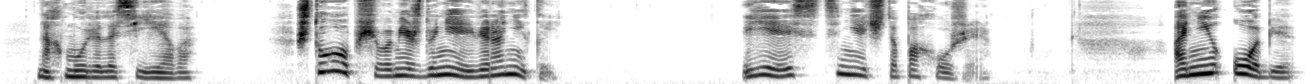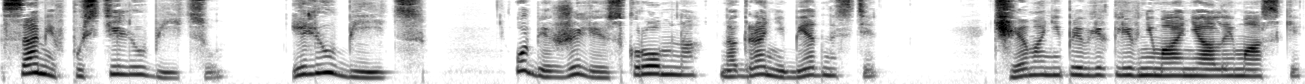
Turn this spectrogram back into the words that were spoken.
— нахмурилась Ева. Что общего между ней и Вероникой? Есть нечто похожее. Они обе сами впустили убийцу. Или убийц. Обе жили скромно, на грани бедности. Чем они привлекли внимание Алой Маски?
